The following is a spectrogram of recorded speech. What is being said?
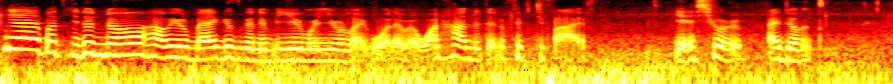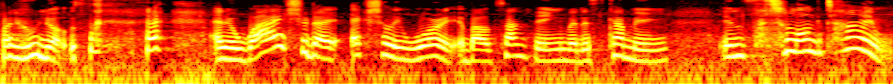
Yeah, but you don't know how your bag is going to be when you're like whatever 155. Yeah, sure, I don't but who knows? and why should I actually worry about something that is coming in such a long time?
